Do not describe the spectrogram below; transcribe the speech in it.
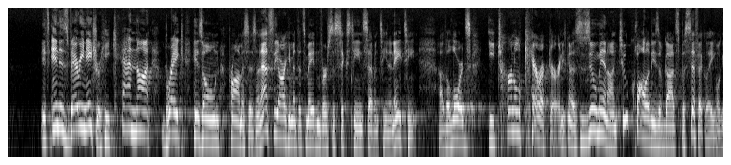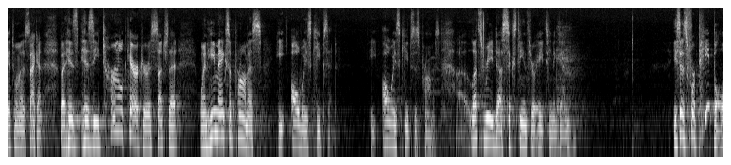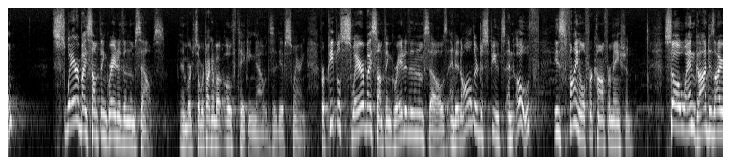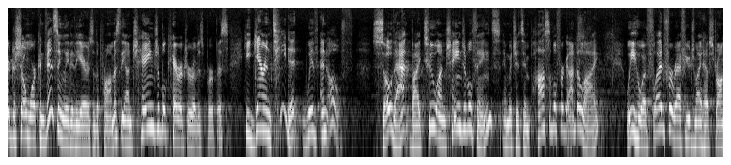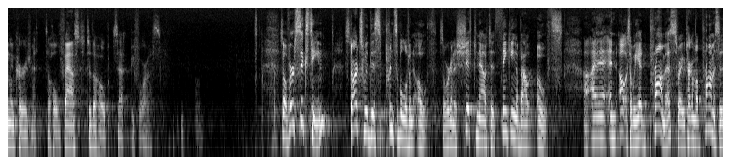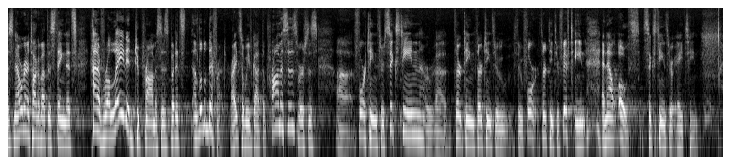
It's in his very nature. He cannot break his own promises. And that's the argument that's made in verses 16, 17, and 18. Uh, the Lord's eternal character, and he's going to zoom in on two qualities of God specifically. We'll get to them in a second. But his, his eternal character is such that when he makes a promise, he always keeps it. He always keeps his promise. Uh, let's read uh, 16 through 18 again. He says, For people, swear by something greater than themselves. And we're, so we're talking about oath taking now with this idea of swearing. For people swear by something greater than themselves, and in all their disputes, an oath is final for confirmation. So, when God desired to show more convincingly to the heirs of the promise the unchangeable character of his purpose, he guaranteed it with an oath, so that by two unchangeable things, in which it's impossible for God to lie, we who have fled for refuge might have strong encouragement to hold fast to the hope set before us. So, verse 16 starts with this principle of an oath. So, we're going to shift now to thinking about oaths. Uh, and, oh, so we had promise, right? We're talking about promises. Now we're going to talk about this thing that's kind of related to promises, but it's a little different, right? So we've got the promises verses uh, 14 through 16, or uh, 13, 13 through, through 4, 13 through 15, and now oaths, 16 through 18.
